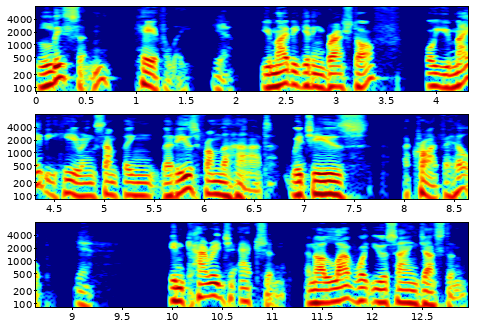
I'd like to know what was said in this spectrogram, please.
Listen carefully. Yeah. You may be getting brushed off, or you may be hearing something that is from the heart, which is a cry for help. Yeah. Encourage action. And I love what you were saying, Justin.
